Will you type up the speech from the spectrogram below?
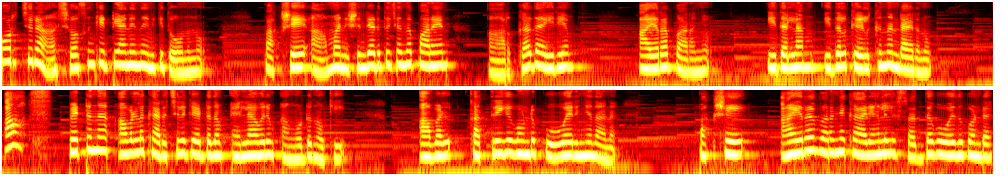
കുറച്ചൊരു ആശ്വാസം കിട്ടിയാനെന്ന് എനിക്ക് തോന്നുന്നു. പക്ഷേ ആ മനുഷ്യന്റെ അടുത്ത് ചെന്ന് പറയാൻ ആർക്കാ ധൈര്യം? ഐറ പറഞ്ഞു. ഇതെല്ലാം ഇതിൽ കേൾക്കുന്നുണ്ടായിരുന്നു. ആ പെട്ടെന്ന് അവളുടെ കരച്ചിൽ കേട്ടതും എല്ലാവരും അങ്ങോട്ട് നോക്കി. അവൾ കത്രിക കൊണ്ട് പൂവരിഞ്ഞതാണ്. പക്ഷേ ഐറ പറഞ്ഞ കാര്യങ്ങളിൽ ശ്രദ്ധ പോയതുകൊണ്ട്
